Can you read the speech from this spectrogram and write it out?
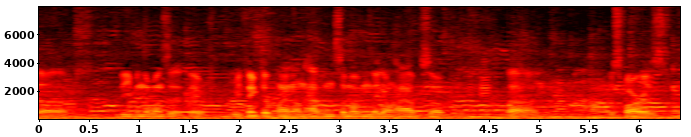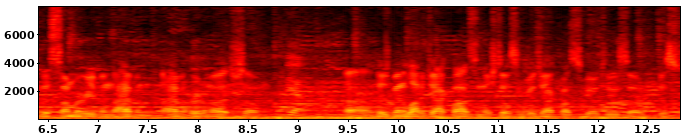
uh, even the ones that they we think they're planning on having, some of them they don't have. So uh, as far as this summer, even I haven't I haven't heard of much. So Yeah. Uh, there's been a lot of jackpots, and there's still some good jackpots to go to. So just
